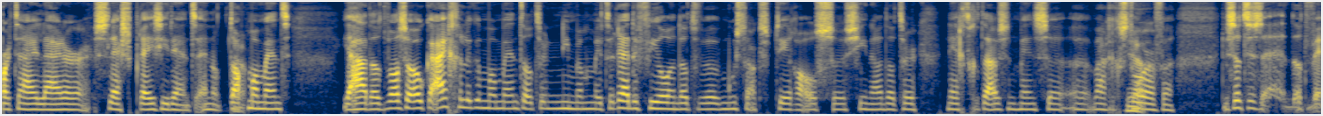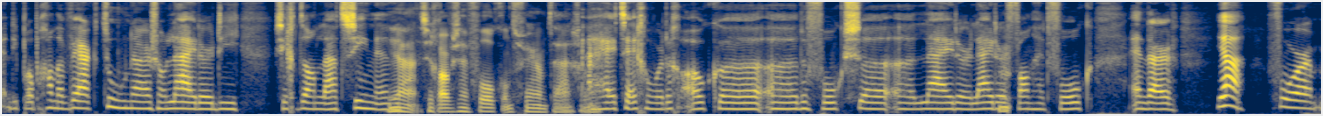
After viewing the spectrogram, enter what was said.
partijleider slash president. En op dat moment ja, dat was ook eigenlijk een moment dat er niemand meer te redden viel. En dat we moesten accepteren als uh, China dat er 90.000 mensen uh, waren gestorven. Ja. Dus dat is, eh, dat, die propaganda werkt toe naar zo'n leider die zich dan laat zien. En ja, zich over zijn volk ontfermt eigenlijk. Hij heet tegenwoordig ook uh, de volksleider, leider hm. van het volk. En daar, ja, voor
